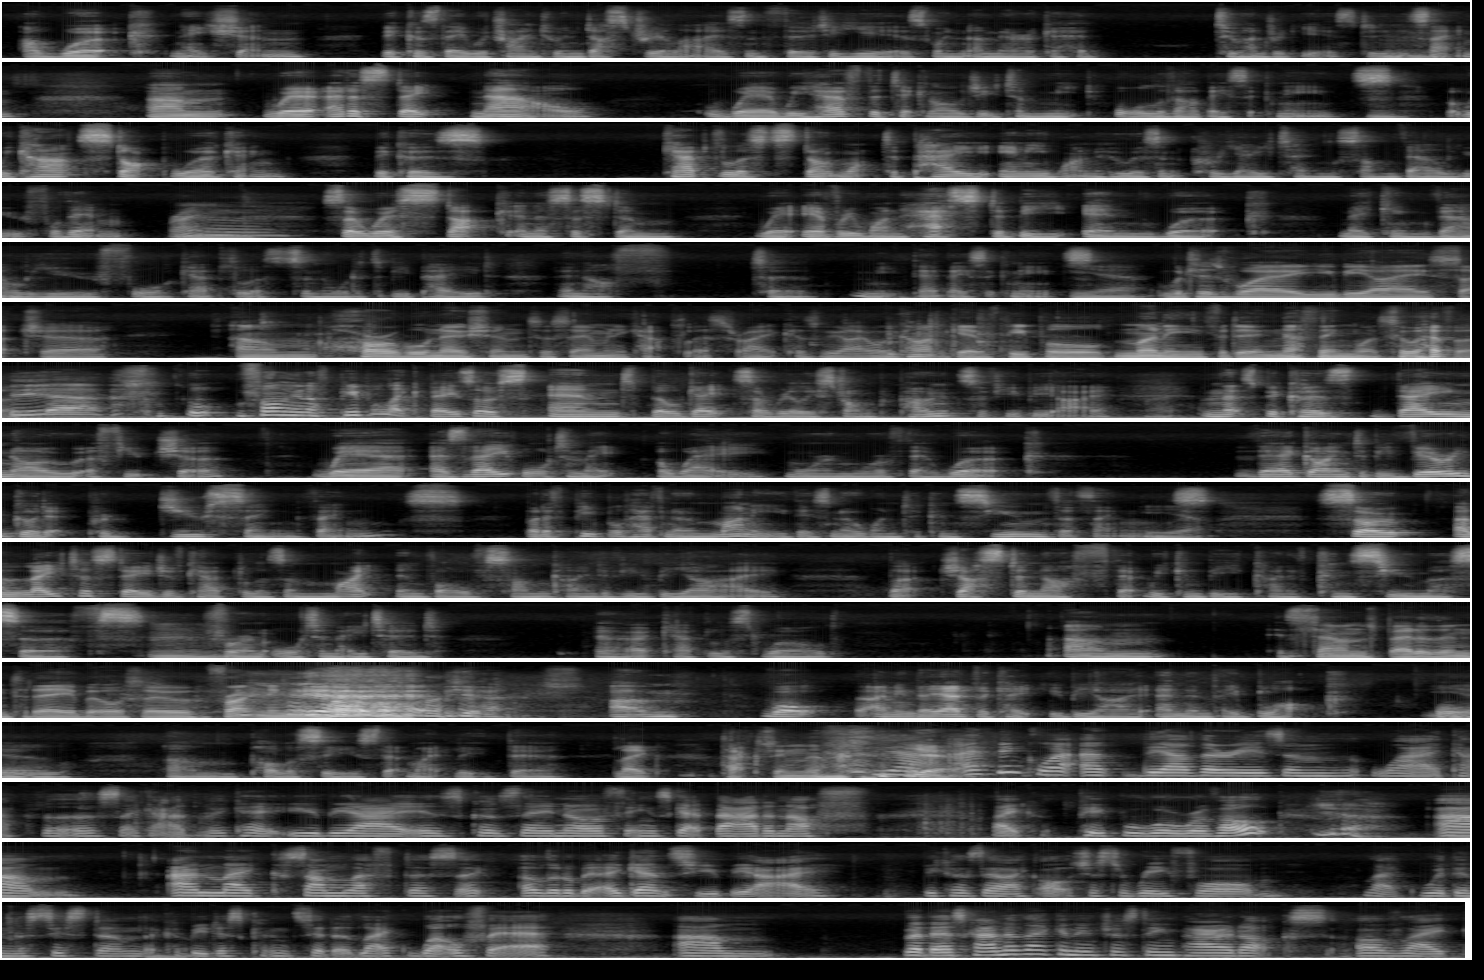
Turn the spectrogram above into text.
a work nation because they were trying to industrialize in 30 years when America had 200 years to do the same. Um, we're at a state now where we have the technology to meet all of our basic needs, mm. but we can't stop working because capitalists don't want to pay anyone who isn't creating some value for them, right? Mm. Mm. So we're stuck in a system where everyone has to be in work making value for capitalists in order to be paid enough to meet their basic needs. Yeah, which is why UBI is such a um, horrible notion to so many capitalists, right? Because we are, we can't give people money for doing nothing whatsoever. Yeah. Well, funnily enough, people like Bezos and Bill Gates are really strong proponents of UBI. And that's because they know a future where, as they automate away more and more of their work, they're going to be very good at producing things. But if people have no money, there's no one to consume the things. So a later stage of capitalism might involve some kind of UBI, but just enough that we can be kind of consumer serfs for an automated uh, capitalist world. Um, It sounds better than today, but also frighteningly horrible. yeah. Um, well, I mean, they advocate UBI and then they block all um, policies that might lead there. Like taxing them. Yeah, Yeah. I think what uh, the other reason why capitalists like advocate UBI is because they know if things get bad enough, like people will revolt. Yeah. Um, and like some leftists like, a little bit against UBI because they're like, oh, it's just a reform like within the system that could be just considered like welfare. Um, but there's kind of like an interesting paradox of like,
